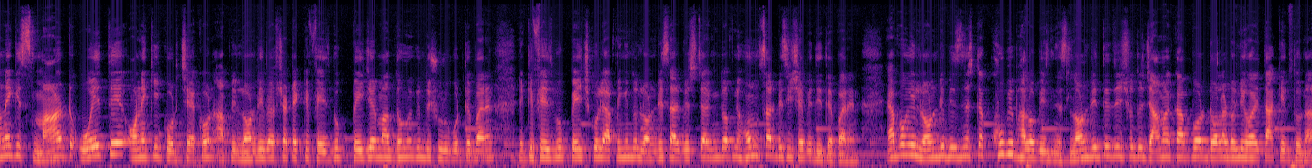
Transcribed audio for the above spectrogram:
অনেক স্মার্ট ওয়েতে অনেকেই করছে এখন। আপনি লন্ড্রি ব্যবসাটা একটি ফেসবুক পেজের মাধ্যমেও কিন্তু শুরু করতে পারেন। একটি ফেসবুক পেজ খুলে আপনি কিন্তু লন্ড্রি সার্ভিসটা কিন্তু আপনি হোম সার্ভিস হিসেবে দিতে পারেন। এবং এই লন্ড্রি বিজনেসটা খুবই ভালো বিজনেস লন্ড্রিতে যে শুধু জামা কাপড় ডলাডলি হয় তা কিন্তু না।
